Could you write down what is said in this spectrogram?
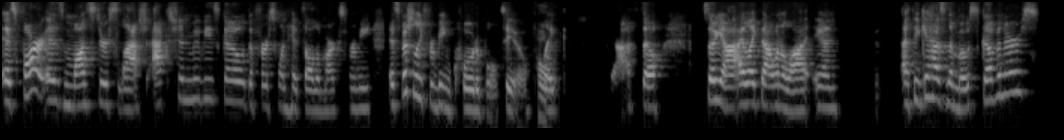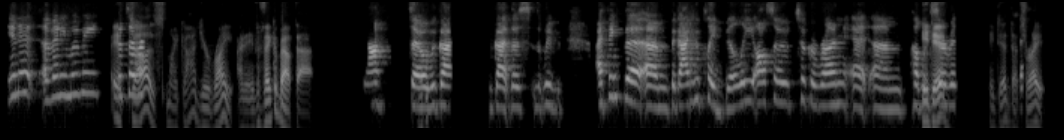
as far as monster slash action movies go, the first one hits all the marks for me, especially for being quotable too. Totally. Like, yeah. So, so yeah, I like that one a lot, and I think it has the most governors in it of any movie it that's ever. does. My God, you're right. I didn't even think about that. Yeah. So we've got we've got those. We've I think the um the guy who played Billy also took a run at um public did. service He did. That's right.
